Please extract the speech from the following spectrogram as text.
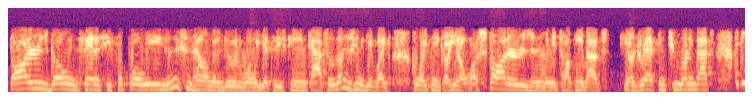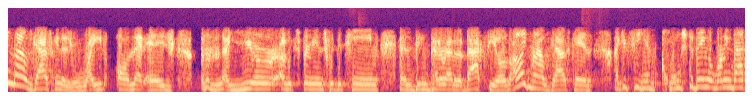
starters go in fantasy football leagues, and this is how I'm going to do it when we get to these team capsules, I'm just going to give like who I think are you know are starters. And when you're talking about you know, drafting two running backs. I think Myles Gaskin is right on that edge. a year of experience with the team and being better out of the backfield. I like Myles Gaskin. I can see him close to being a running back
